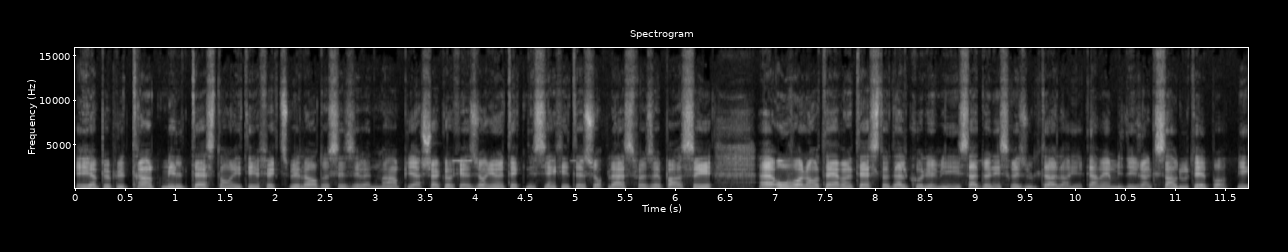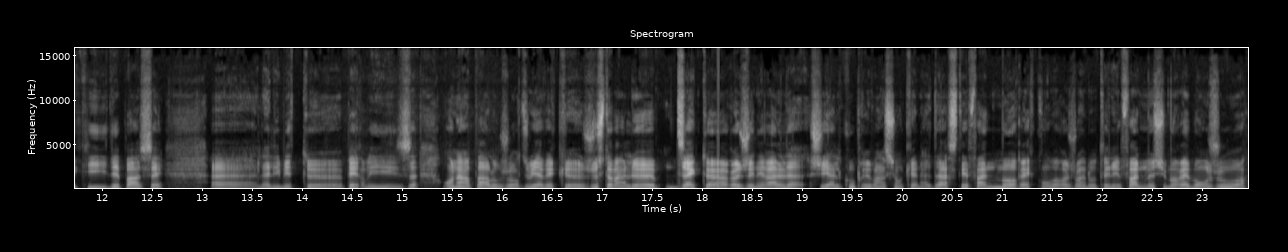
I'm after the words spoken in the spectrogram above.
et un peu plus de 30 000 tests ont été effectués lors de ces événements. Puis à chaque occasion, il y a un technicien qui était sur place, faisait passer euh, aux volontaires un test d'alcool ça a donné ce résultat-là. Il y a quand même des gens qui s'en doutaient pas et qui dépassaient euh, la limite euh, permise. On en parle aujourd'hui avec euh, justement le directeur général chez Alco Prévention Canada, Stéphane Moret, qu'on va rejoindre au téléphone. Monsieur Moret, bonjour.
